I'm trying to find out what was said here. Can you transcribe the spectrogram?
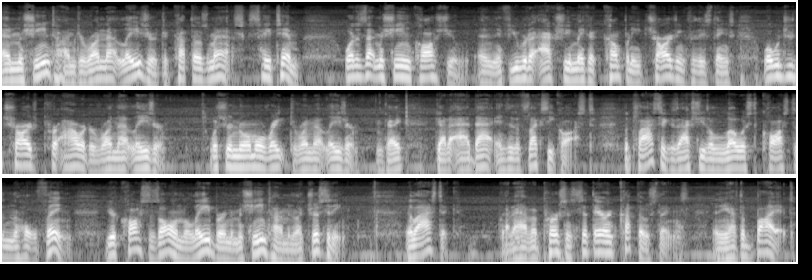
and machine time to run that laser to cut those masks? Hey Tim, what does that machine cost you? And if you were to actually make a company charging for these things, what would you charge per hour to run that laser? What's your normal rate to run that laser? Okay, got to add that into the flexi cost. The plastic is actually the lowest cost in the whole thing. Your cost is all in the labor and the machine time and electricity. Elastic, got to have a person sit there and cut those things, and you have to buy it.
